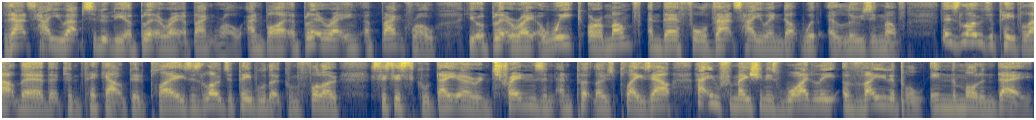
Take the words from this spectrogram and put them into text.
That's how you absolutely obliterate a bankroll. And by obliterating a bankroll, you obliterate a week or a month, and therefore that's how you end up with a losing month. There's loads of people out there that can pick out good plays. There's loads of people that can follow statistical data and trends and, and put those plays out. That information is widely available in the modern day.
